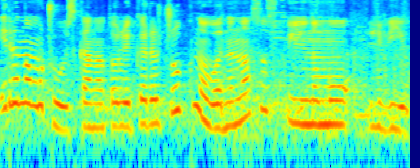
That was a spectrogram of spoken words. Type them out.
Ірина Мочульська, Анатолій Киричук. Новини на Суспільному. Львів.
